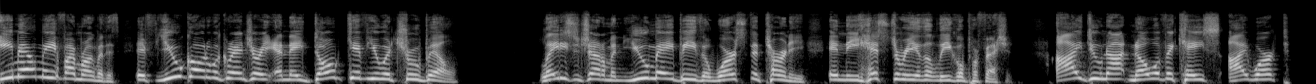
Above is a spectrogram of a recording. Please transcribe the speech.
Email me if I'm wrong about this. If you go to a grand jury and they don't give you a true bill, ladies and gentlemen, you may be the worst attorney in the history of the legal profession. I do not know of a case I worked.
